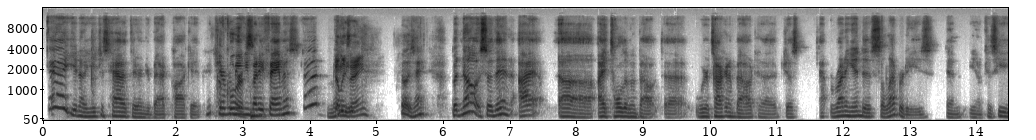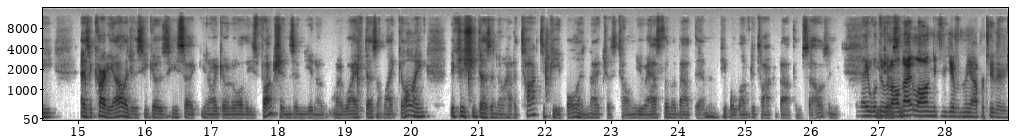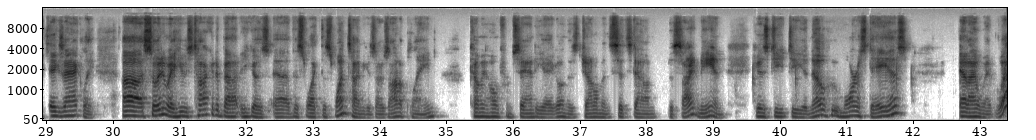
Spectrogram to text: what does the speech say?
Yeah, you know, you just have it there in your back pocket. Did you Of ever meet anybody famous? Eh, Billy. Zane? Billy Zane. But no, so then I uh, I told him about uh, we were talking about uh, just running into celebrities and you know because he as a cardiologist he goes he's like you know I go to all these functions and you know my wife doesn't like going because she doesn't know how to talk to people and I just tell them you ask them about them and people love to talk about themselves and They will do it all night long if you give them the opportunity. Exactly. Uh, so anyway, he was talking about. He goes uh, this like this one time. He goes, I was on a plane coming home from San Diego, and this gentleman sits down beside me and goes, "Do you, do you know who Morris Day is?" And I went, "Wow."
